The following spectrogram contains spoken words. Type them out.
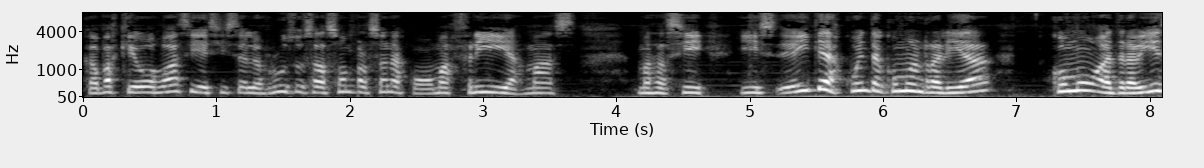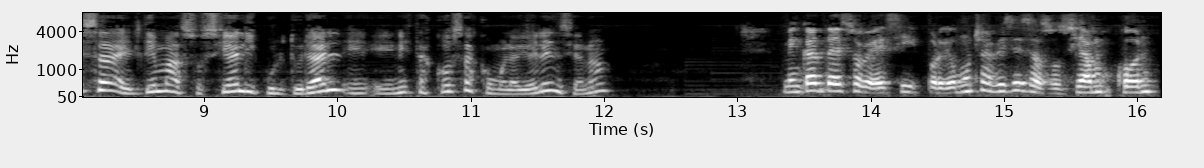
capaz que vos vas y decís a los rusos, ah, son personas como más frías, más, más así. Y ahí te das cuenta cómo en realidad, cómo atraviesa el tema social y cultural en, estas cosas como la violencia, ¿no? Me encanta eso que decís, porque muchas veces asociamos con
